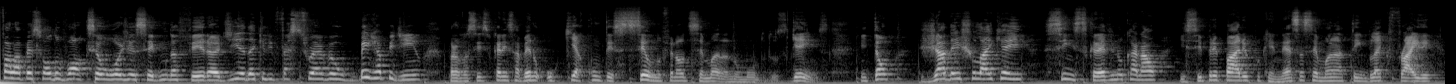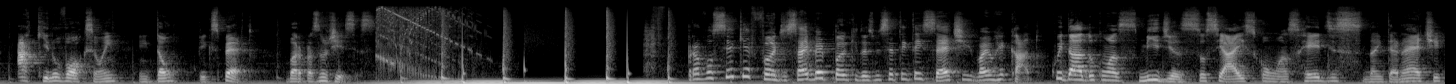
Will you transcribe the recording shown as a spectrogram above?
Fala pessoal do Voxel, hoje é segunda-feira, dia daquele fast travel bem rapidinho para vocês ficarem sabendo o que aconteceu no final de semana no mundo dos games. Então já deixa o like aí, se inscreve no canal e se prepare porque nessa semana tem Black Friday aqui no Voxel, hein? Então fique esperto, bora para as notícias. Para você que é fã de Cyberpunk 2077, vai um recado. Cuidado com as mídias sociais, com as redes da internet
